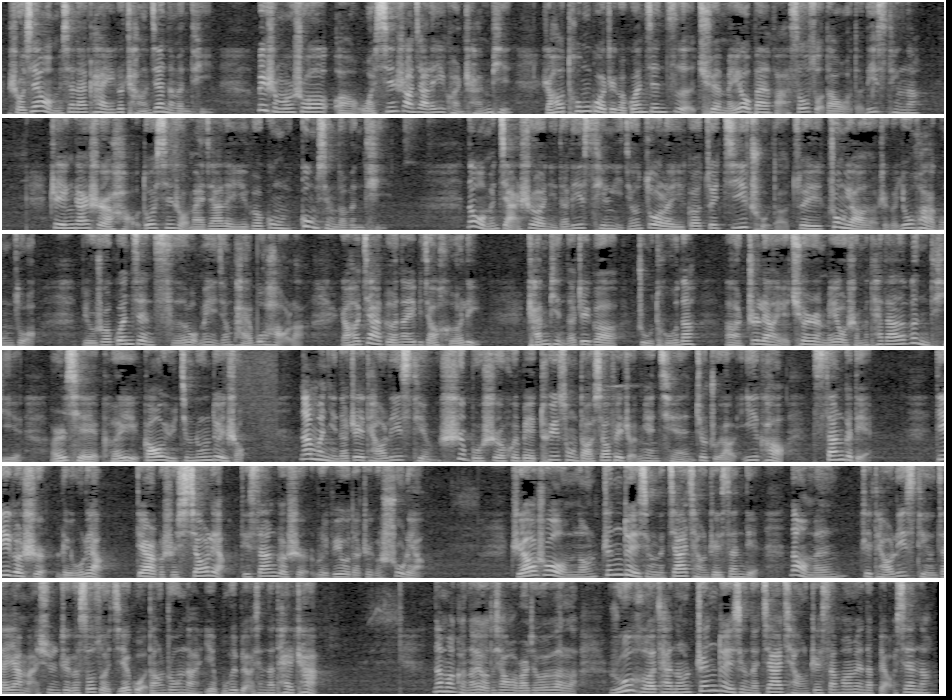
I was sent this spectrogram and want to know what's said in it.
首先，我们先来看一个常见的问题。为什么说呃我新上架了一款产品，然后通过这个关键字却没有办法搜索到我的 listing 呢？这应该是好多新手卖家的一个共共性的问题。那我们假设你的 listing 已经做了一个最基础的、最重要的这个优化工作，比如说关键词我们已经排布好了，然后价格呢也比较合理，产品的这个主图呢啊质量也确认没有什么太大的问题，而且也可以高于竞争对手。那么你的这条 listing 是不是会被推送到消费者面前？就主要依靠三个点，第一个是流量，第二个是销量，第三个是 review 的这个数量。只要说我们能针对性的加强这三点，那我们这条 listing 在亚马逊这个搜索结果当中呢，也不会表现的太差。那么可能有的小伙伴就会问了，如何才能针对性的加强这三方面的表现呢？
